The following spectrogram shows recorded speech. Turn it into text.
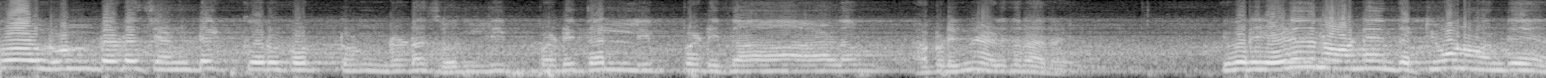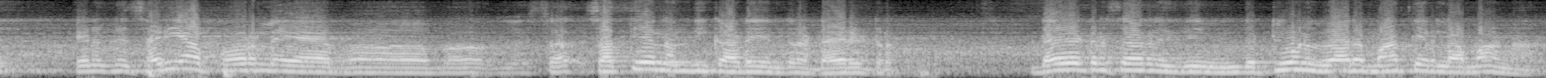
கோல் உண்டட செண்டைக்கொரு கொட்டுண்டட சொல்லிப்படி தள்ளிப்படி தாளம் அப்படின்னு எழுதுறாரு. இவர் எழுதின உடனே இந்த டியூன் வந்து எனக்கு சரியா போறலையே ச- சத்ய நந்திக்காடு என்ற டைரக்டர் டைரக்டர் சார் இது இந்த டியூன் வேற மாத்திரலாமா? நான்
